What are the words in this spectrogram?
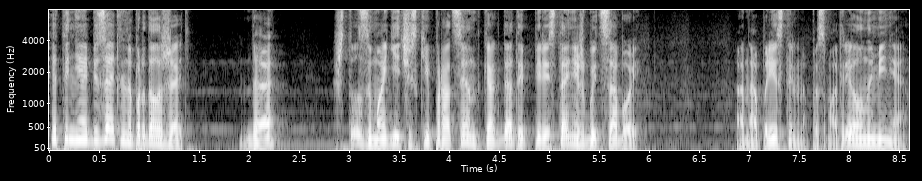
Это не обязательно продолжать. Да? Что за магический процент, когда ты перестанешь быть собой? Она пристально посмотрела на меня.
